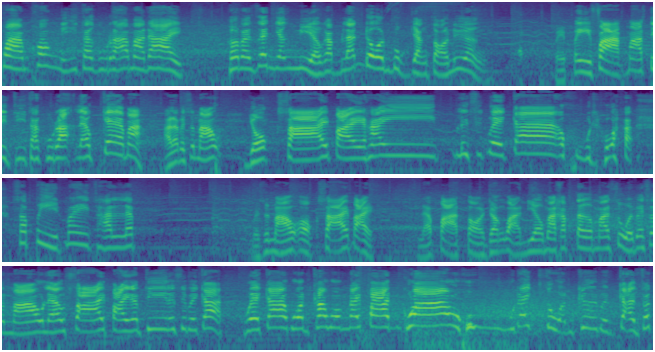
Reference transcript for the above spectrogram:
ความคล่องหนีอิทากุระมาได้ เฮอร์แมนเซนยังเหนียวครับ และโดนบุกอย่างต่อเนื่องเปเป้ฝากมาติดทีทากุระแล้วแก้มาอะไรไปสมาร์ยกซ้ายไปให้ลิซิเวก้าโอ้โหแต่ว่าสปีดไม่ทันแล้วเมสันเมาส์ออกซ้ายไป แล้วปาดต่อจังหวะเดียวมาครับเติมมาสวยเมสันเมาส์แล้วซ้ายไปครับที่ลิซิเวกาเวกาวนเข้าวงในปานขวาโอ้โหได้ส่วนคืนเหมือนกันสัก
